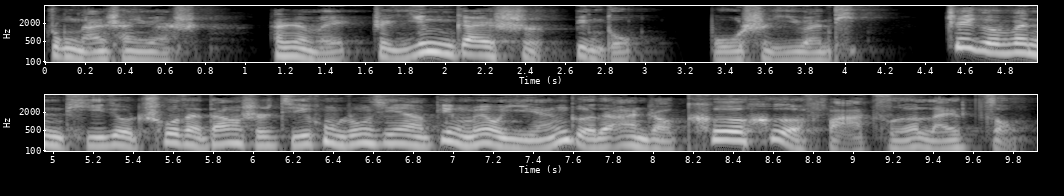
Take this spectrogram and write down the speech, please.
钟南山院士。他认为这应该是病毒，不是衣原体。这个问题就出在当时疾控中心啊，并没有严格的按照科赫法则来走。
